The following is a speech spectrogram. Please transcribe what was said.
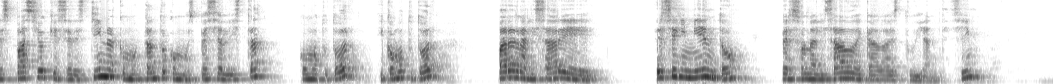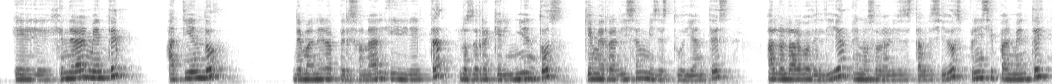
espacio que se destina como, tanto como especialista, como tutor y como tutor para realizar eh, el seguimiento personalizado de cada estudiante. ¿sí? Eh, generalmente atiendo de manera personal y directa los requerimientos que me realizan mis estudiantes a lo largo del día en los horarios establecidos, principalmente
